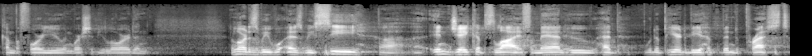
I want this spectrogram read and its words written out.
come before you and worship you, Lord. And And Lord, as we, as we see uh, in Jacob's life a man who had would appear to be have been depressed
